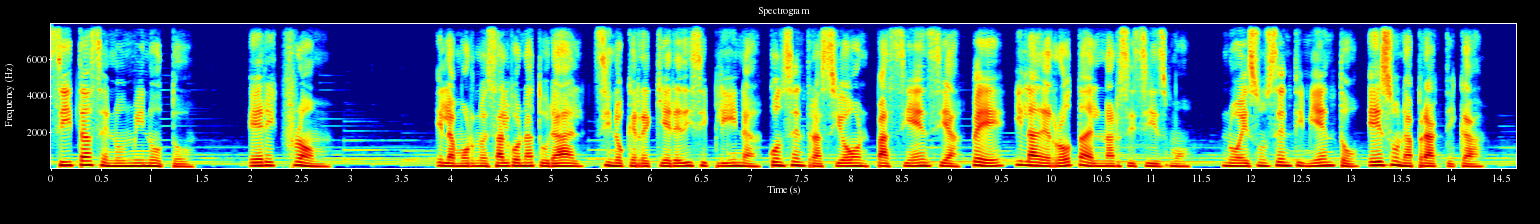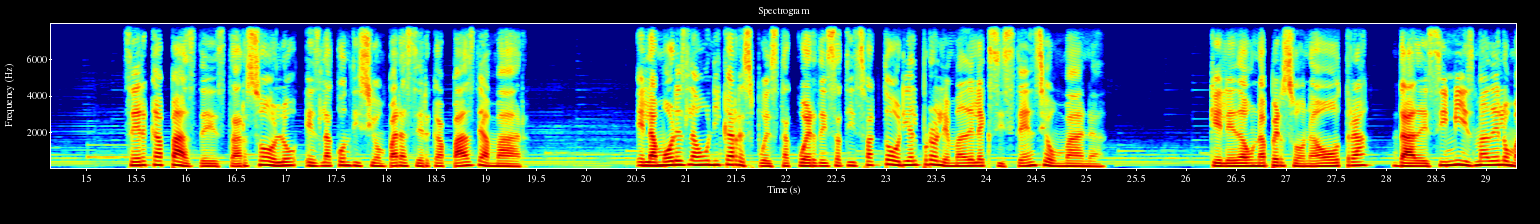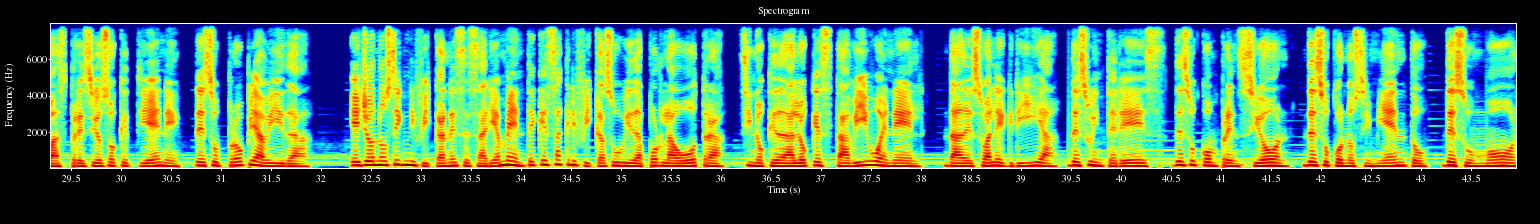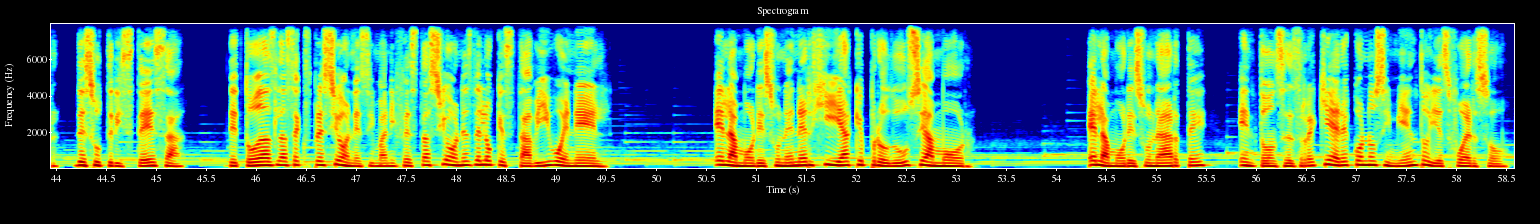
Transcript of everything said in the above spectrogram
Citas en un minuto. Eric Fromm. El amor no es algo natural, sino que requiere disciplina, concentración, paciencia, fe y la derrota del narcisismo. No es un sentimiento, es una práctica. Ser capaz de estar solo es la condición para ser capaz de amar. El amor es la única respuesta cuerda y satisfactoria al problema de la existencia humana. ¿Qué le da una persona a otra? Da de sí misma de lo más precioso que tiene, de su propia vida. Ello no significa necesariamente que sacrifica su vida por la otra, sino que da lo que está vivo en él, da de su alegría, de su interés, de su comprensión, de su conocimiento, de su humor, de su tristeza, de todas las expresiones y manifestaciones de lo que está vivo en él. El amor es una energía que produce amor. El amor es un arte entonces requiere conocimiento y esfuerzo.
